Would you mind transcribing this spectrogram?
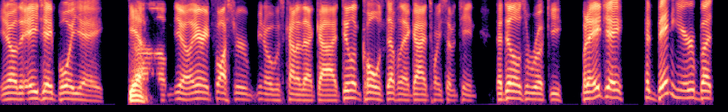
You know, the AJ Bouye, Yeah. um, you know, Arian Foster, you know, was kind of that guy. Dylan Cole was definitely that guy in 2017. Now Dylan was a rookie, but AJ had been here, but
